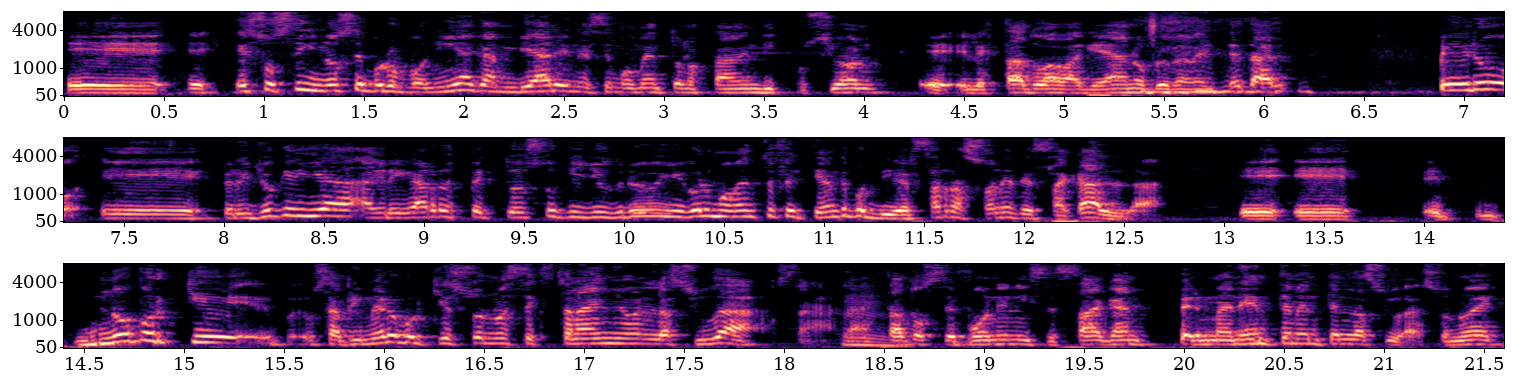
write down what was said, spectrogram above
eso sí, no se proponía cambiar, en ese momento no estaba en discusión el estatus abaqueano propiamente tal. Pero, pero yo quería agregar respecto a eso que yo creo que llegó el momento efectivamente por diversas razones de sacarla. Eh, no porque, o sea, primero porque eso no es extraño en la ciudad, o sea, las mm. estatuas se ponen y se sacan permanentemente en la ciudad, eso no es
